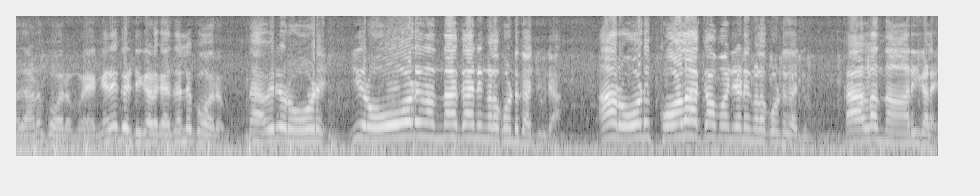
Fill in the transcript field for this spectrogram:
അതാണ് കോലം. എങ്ങനെ കെട്ടിക്കിടക്കുക ഇതല്ലേ കോലം. ഒരു റോഡ്. ഈ റോഡ് നന്നാക്കാൻ നിങ്ങളെ കൊണ്ട് കജൂല. ആ റോഡ് കോളാക്കാൻ വേണ്ടിയാണ് നിങ്ങളെ കൊണ്ട് കഴിഞ്ഞു കള്ള നാറികളെ.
